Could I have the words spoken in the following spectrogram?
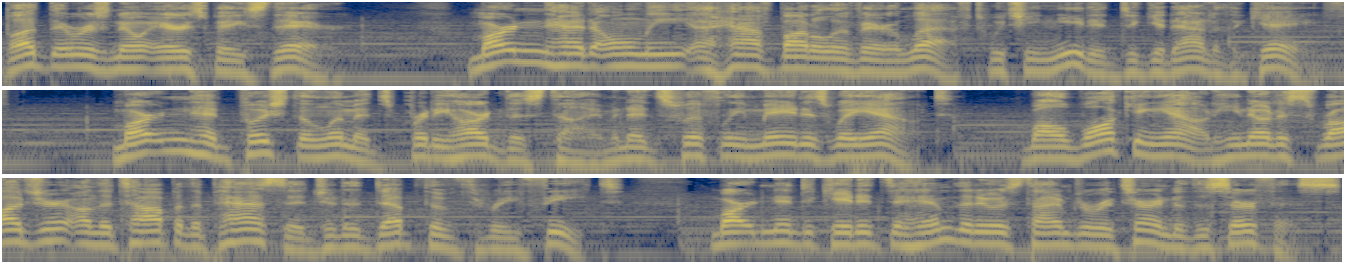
but there was no airspace there. Martyn had only a half bottle of air left, which he needed to get out of the cave. Martyn had pushed the limits pretty hard this time and had swiftly made his way out. While walking out, he noticed Roger on the top of the passage at a depth of 3 feet. Martyn indicated to him that it was time to return to the surface.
